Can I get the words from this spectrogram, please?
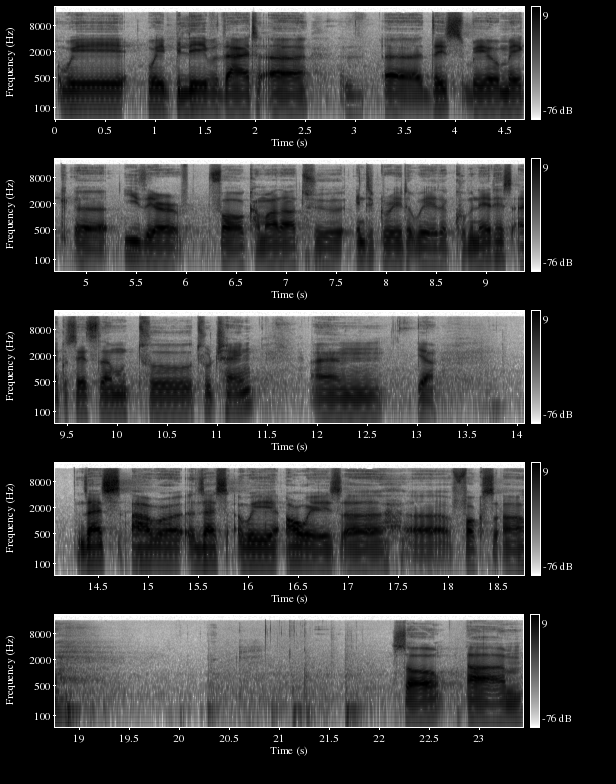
we we believe that uh, this will make easier for Karmada to integrate with Kubernetes ecosystem to, to chain. And yeah, that's our, that's we always uh, uh, focus on. So um,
